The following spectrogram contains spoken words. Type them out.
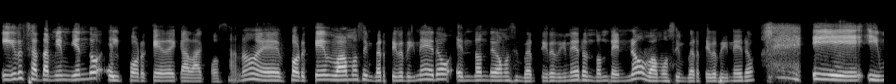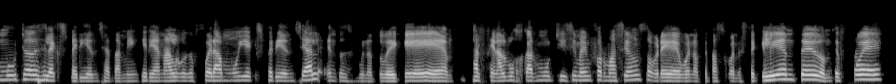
ir ya también viendo el porqué de cada cosa, ¿no? Eh, ¿Por qué vamos a invertir dinero? ¿En dónde vamos a invertir dinero? ¿En dónde no vamos a invertir dinero? Y, y mucho desde la experiencia. También querían algo que fuera muy experiencial. Entonces, bueno, tuve que al final buscar muchísima información sobre, bueno, qué pasó con este cliente dónde fue,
